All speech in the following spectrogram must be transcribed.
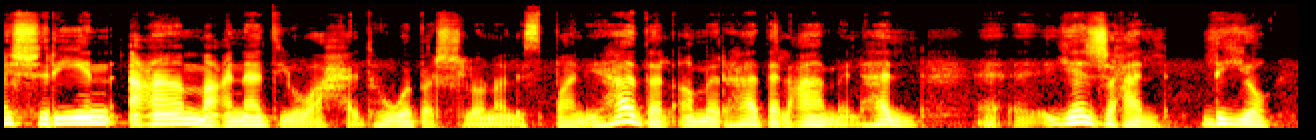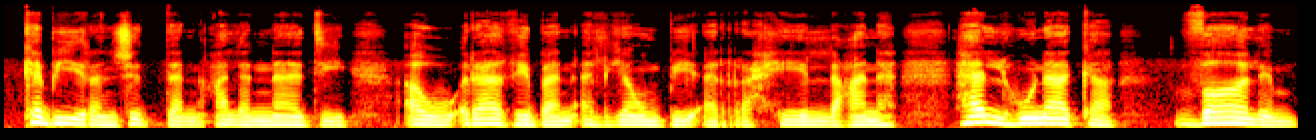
عشرين عام مع نادي واحد هو برشلونة الإسباني. هذا الأمر هذا العامل هل يجعل ليو كبيرا جدا على النادي أو راغبا اليوم بالرحيل عنه؟ هل هناك ظالم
